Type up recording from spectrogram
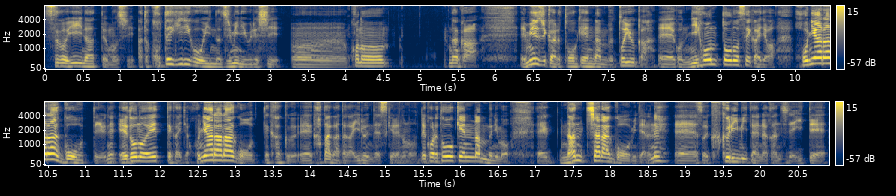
すごいいいなって思うし、あと、小手切り号いんの地味に嬉しい。うん。この、なんか、ミュージカル刀剣乱舞というか、えー、この日本刀の世界では、ほにゃらら号っていうね、江戸の絵って書いて、ほにゃらら号って書く、えー、方々がいるんですけれども、で、これ刀剣乱舞にも、えー、なんちゃら号みたいなね、えそういうくくりみたいな感じでいて、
